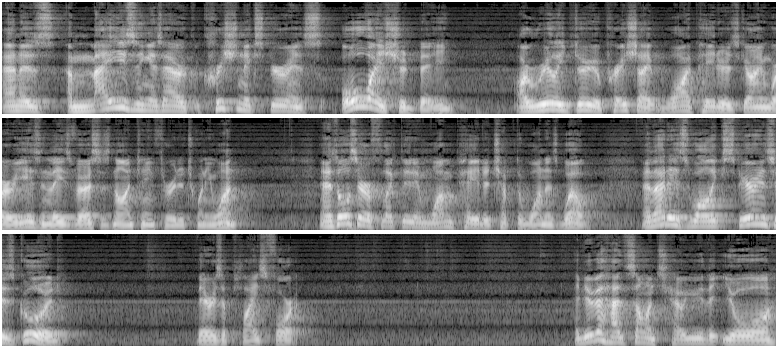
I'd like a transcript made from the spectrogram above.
and as amazing as our Christian experience always should be, I really do appreciate why Peter is going where he is in these verses 19 through to 21. And it's also reflected in 1 Peter chapter 1 as well. And that is while experience is good, there is a place for it. Have you ever had someone tell you that you're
